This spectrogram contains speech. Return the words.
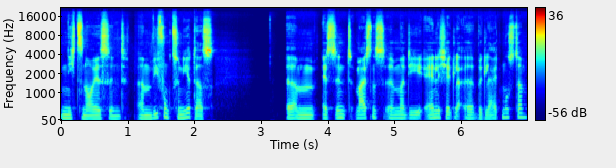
nichts Neues sind. Ähm, wie funktioniert das? Ähm, es sind meistens immer die ähnliche äh, Begleitmuster.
